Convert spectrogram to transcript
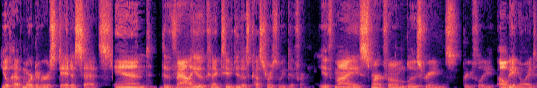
You'll have more diverse data sets, and the value of connectivity to those customers will be different. if my smartphone blue screens briefly, I'll be annoyed.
